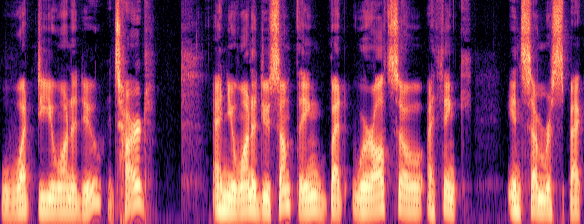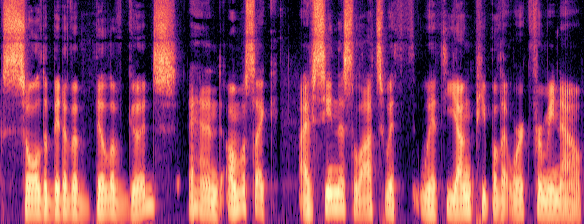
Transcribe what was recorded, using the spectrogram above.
what do you want to do it's hard and you want to do something, but we're also, I think, in some respects, sold a bit of a bill of goods, and almost like I've seen this lots with with young people that work for me now.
